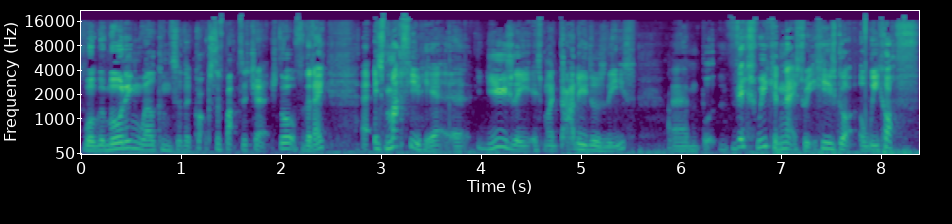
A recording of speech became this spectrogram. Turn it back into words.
Well, good morning. Welcome to the Croxteth Baptist Church Thought for the day. Uh, it's Matthew here. Uh, usually it's my dad who does these, um, but this week and next week he's got a week off.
